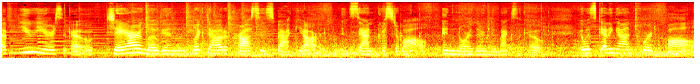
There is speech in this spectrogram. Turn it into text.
A few years ago, J.R. Logan looked out across his backyard in San Cristobal in northern New Mexico. It was getting on toward fall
